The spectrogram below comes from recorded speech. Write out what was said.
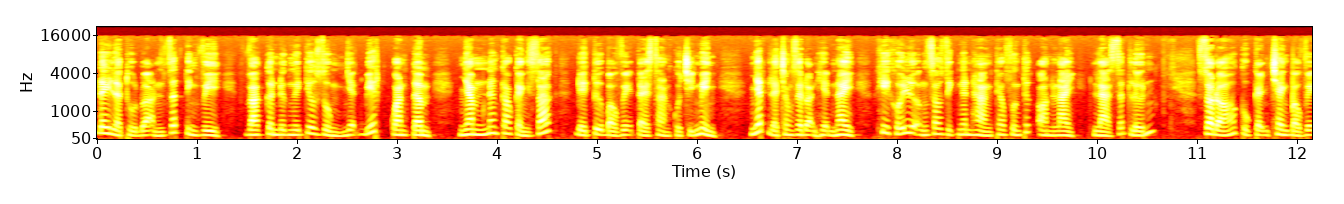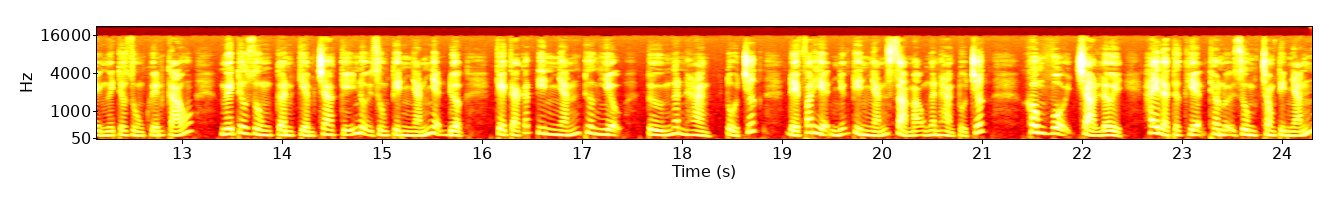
đây là thủ đoạn rất tinh vi và cần được người tiêu dùng nhận biết, quan tâm nhằm nâng cao cảnh giác để tự bảo vệ tài sản của chính mình, nhất là trong giai đoạn hiện nay khi khối lượng giao dịch ngân hàng theo phương thức online là rất lớn. Do đó, Cục Cạnh tranh Bảo vệ người tiêu dùng khuyến cáo người tiêu dùng cần kiểm tra kỹ nội dung tin nhắn nhận được, kể cả các tin nhắn thương hiệu từ ngân hàng, tổ chức để phát hiện những tin nhắn giả mạo ngân hàng tổ chức, không vội trả lời hay là thực hiện theo nội dung trong tin nhắn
